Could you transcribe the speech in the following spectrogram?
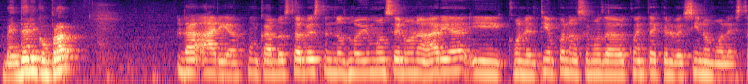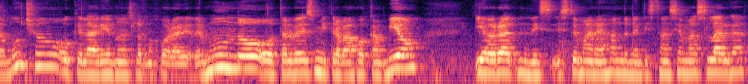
vender y comprar? La área, Juan Carlos, tal vez nos movimos en una área y con el tiempo nos hemos dado cuenta que el vecino molesta mucho o que el área no es la mejor área del mundo o tal vez mi trabajo cambió y ahora estoy manejando una distancia más larga.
